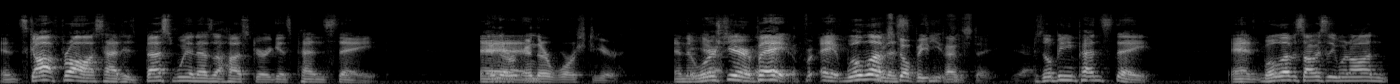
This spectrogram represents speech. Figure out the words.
and Scott Frost had his best win as a Husker against Penn State. And, in their in their worst year. and their yeah. worst year. But hey, for, hey, Will We're Levis still beating you- Penn State. Yeah. still beating Penn State. And Will Levis obviously went on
